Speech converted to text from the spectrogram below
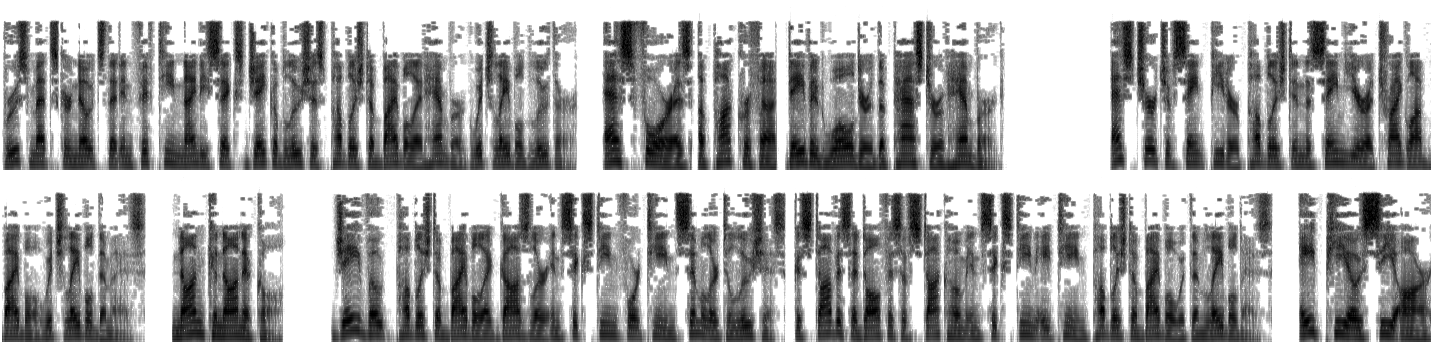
Bruce Metzger notes that in 1596 Jacob Lucius published a Bible at Hamburg which labeled Luther's four as Apocrypha, David Wolder the pastor of Hamburg's Church of St. Peter published in the same year a Triglot Bible which labeled them as non-canonical. J. Vogt published a Bible at Goslar in 1614 similar to Lucius. Gustavus Adolphus of Stockholm in 1618 published a Bible with them labeled as APOCR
